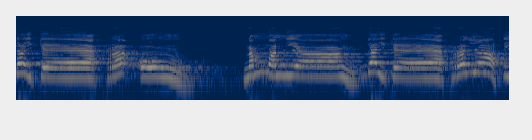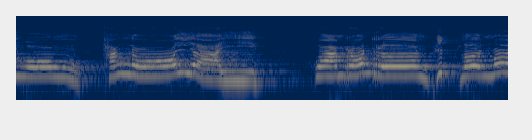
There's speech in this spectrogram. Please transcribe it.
ได้แก่พระองค์ น้ำมันยางได้แก่พระญาติวงศ์ทั้งน้อยใหญ่ ความร้อนเริงพิษเพลิงไหม้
